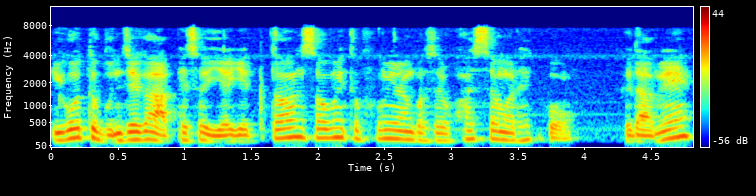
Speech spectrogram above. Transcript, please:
이것도 문제가 앞에서 이야기했던 submit form이라는 것을 활성을 했고 그 다음에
